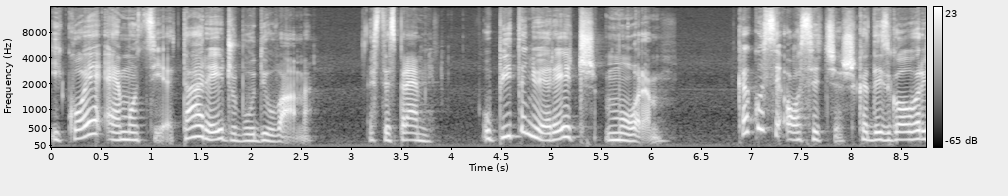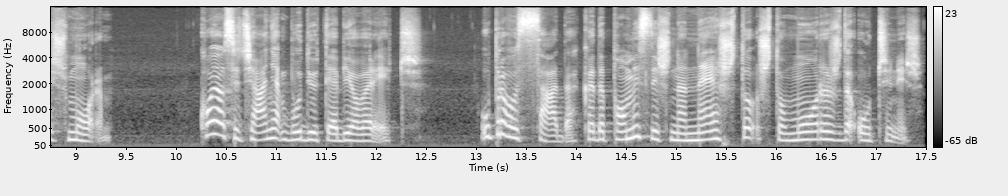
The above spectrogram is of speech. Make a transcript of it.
i koje emocije ta reč budi u vama. Jeste spremni? U pitanju je reč moram. Kako se osjećaš kada izgovoriš moram? Koje osjećanja budi u tebi ova reč? Upravo sada, kada pomisliš na nešto što moraš da učiniš,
